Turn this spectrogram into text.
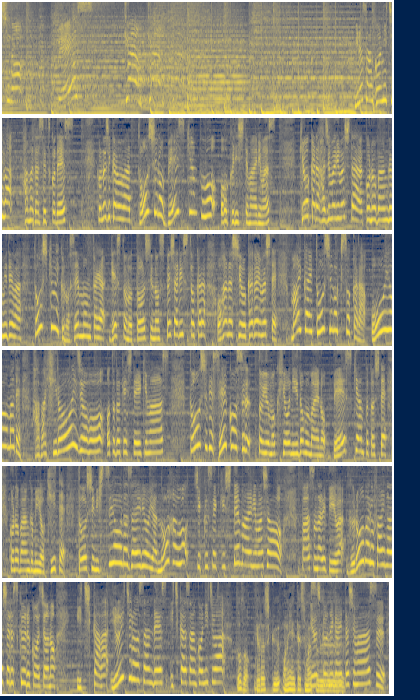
志のベースキャンプ。皆さんこんにちは。浜田節子です。この時間は投資のベースキャンプをお送りしてまいります。今日から始まりました。この番組では投資教育の専門家やゲストの投資のスペシャリストからお話を伺いまして毎回投資の基礎から応用まで幅広い情報をお届けしていきます。投資で成功するという目標に挑む前のベースキャンプとしてこの番組を聞いて投資に必要な材料やノウハウを蓄積してまいりましょう。パーソナリティはグローバルファイナンシャルスクール校長の市川雄一郎さんです。市川さんこんにちは。どうぞよろしくお願いいたします。よろしくお願いいたします、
